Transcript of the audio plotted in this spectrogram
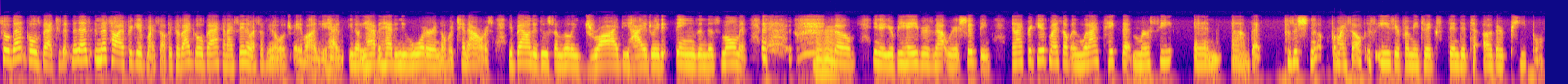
So that goes back to that, and that's, and that's how I forgive myself because I go back and I say to myself, you know, well, Dravon, you had, you know, you haven't had any water in over 10 hours. You're bound to do some really dry, dehydrated things in this moment. mm-hmm. So, you know, your behavior is not where it should be. And I forgive myself. And when I take that mercy and um, that position for myself, it's easier for me to extend it to other people.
